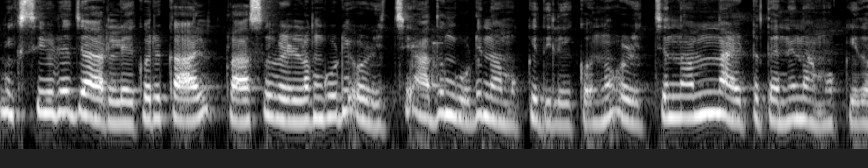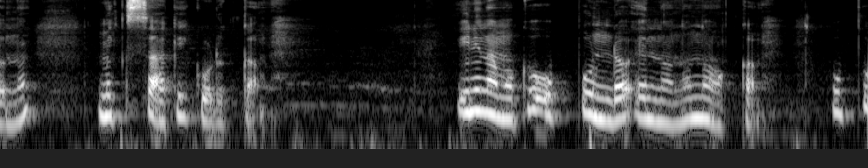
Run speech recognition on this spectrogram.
മിക്സിയുടെ ജാറിലേക്ക് ഒരു കാൽ ഗ്ലാസ് വെള്ളം കൂടി ഒഴിച്ച് അതും കൂടി നമുക്കിതിലേക്കൊന്ന് ഒഴിച്ച് നന്നായിട്ട് തന്നെ നമുക്കിതൊന്ന് മിക്സാക്കി കൊടുക്കാം. ഇനി നമുക്ക് ഉപ്പുണ്ടോ എന്നൊന്ന് നോക്കാം. ഉപ്പ്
